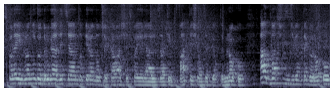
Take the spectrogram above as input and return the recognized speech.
Z kolei w Lonigo druga edycja dopiero doczekała się swojej realizacji w 2005 roku, a od 2009 roku,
